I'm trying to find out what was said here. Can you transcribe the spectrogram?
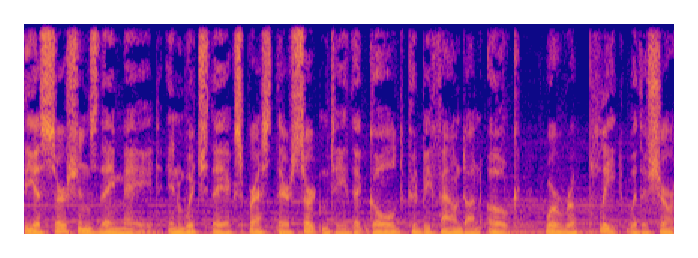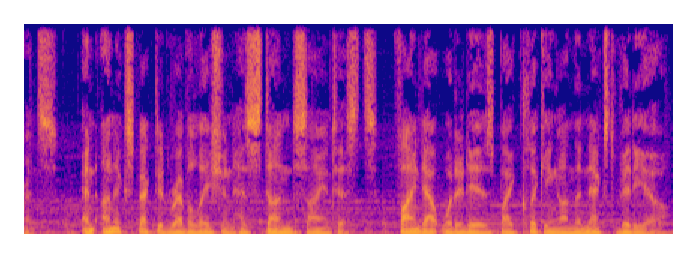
The assertions they made, in which they expressed their certainty that gold could be found on Oak, were replete with assurance. An unexpected revelation has stunned scientists. Find out what it is by clicking on the next video.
